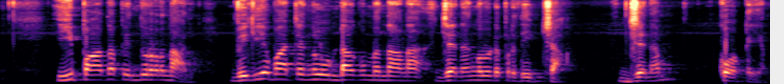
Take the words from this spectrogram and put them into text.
ഈ പാത പിന്തുടർന്നാൽ വലിയ മാറ്റങ്ങൾ ഉണ്ടാകുമെന്നാണ് ജനങ്ങളുടെ പ്രതീക്ഷ. ജനം കോട്ടയം.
